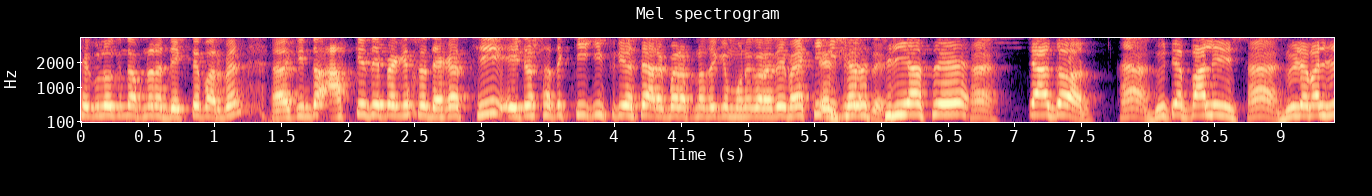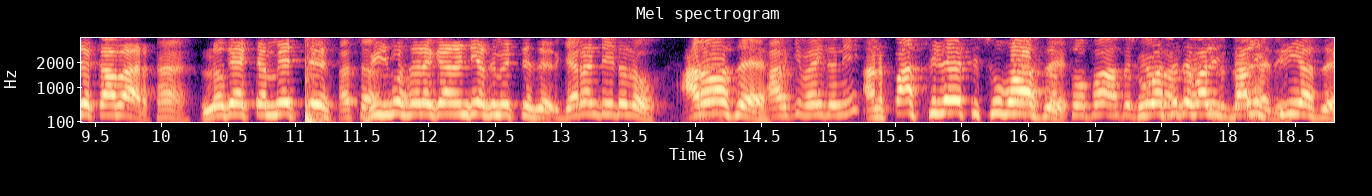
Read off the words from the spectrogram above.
সেগুলো কিন্তু আপনারা দেখতে পারবেন। কিন্তু আজকে যে প্যাকেজটা দেখাচ্ছি এটার সাথে কি কি ফ্রি আছে আরেকবার আপনাদেরকে মনে করা দেয় ভাই কি কি সাথে ফ্রি আছে হ্যাঁ। চাদর হ্যাঁ। দুইটা বালিশ হ্যাঁ। দুইটা বালিশের কভার হ্যাঁ। লোকে একটা মেট্রেস আচ্ছা। 20 বছরের গ্যারান্টি আছে মেট্রেসের গ্যারান্টি এটারও? আরও আছে। আর কি ভাই জানি? আর পাঁচ সিটের একটি সোফা আছে। সোফা আছে সোফা সেটে বালিশ বালিশ ফ্রি আছে।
